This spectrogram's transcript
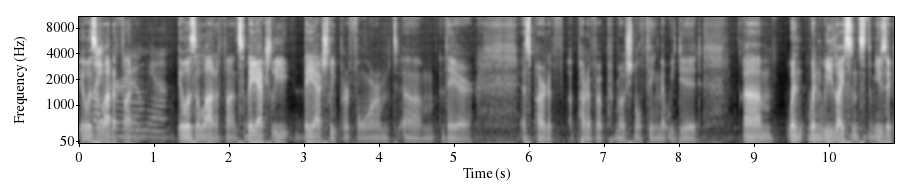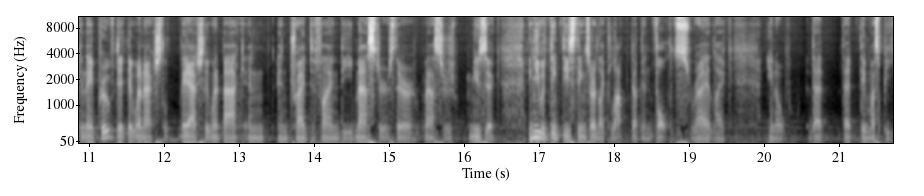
it was a lot of fun. Yeah. It was a lot of fun. So they actually they actually performed um, there as part of a part of a promotional thing that we did. Um, when when we licensed the music and they approved it, they went actually they actually went back and and tried to find the masters, their masters music. And you would think these things are like locked up in vaults, right? Like, you know, that that they must be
